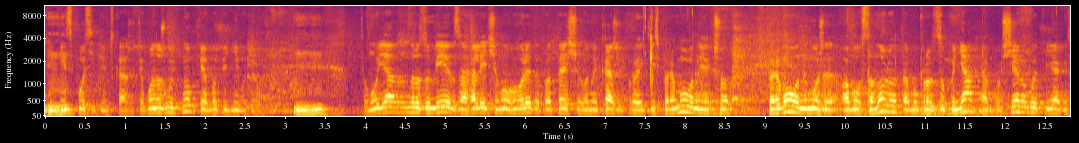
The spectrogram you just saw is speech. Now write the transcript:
який спосіб їм скажуть. Або нажмуть кнопки, або піднімуть руки. Тому я не розумію взагалі, чому говорити про те, що вони кажуть про якісь перемовини, якщо перемовини може або встановлювати, або призупиняти, або ще робити якось.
